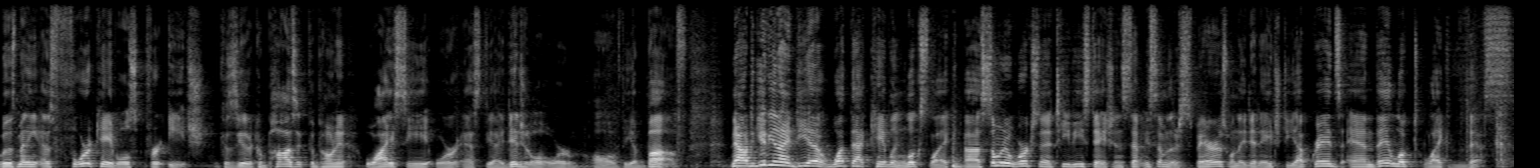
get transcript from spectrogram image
with as many as four cables for each because it's either composite component, YC, or SDI digital, or all of the above. Now, to give you an idea what that cabling looks like, uh, someone who works in a TV station sent me some of their spares when they did HD upgrades, and they looked like this.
